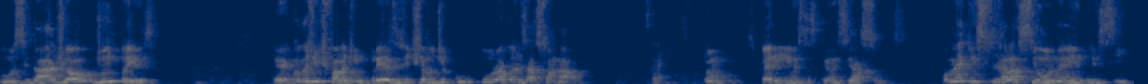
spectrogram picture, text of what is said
uma cidade ou de uma empresa. É, quando a gente fala de empresa, a gente chama de cultura organizacional. Certo. Então, experiências, crenças e ações. Como é que isso se relaciona né, entre si?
